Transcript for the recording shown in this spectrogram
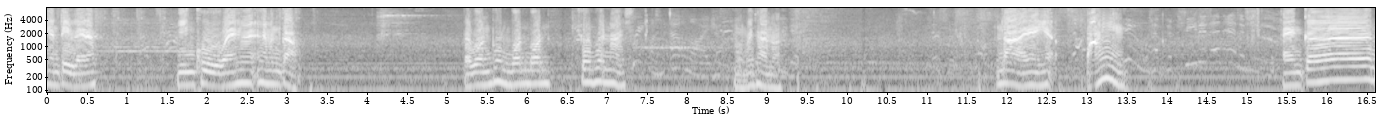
มีอันติดเลยนะ ยิงขู่ไว้ให้ให้มันกลับ ไปบนเพื่อนบนบนช่วยเพื่อนหน่อยผมไม่ทันว่ะได้อย่าเงี้ยปังแองเกิล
